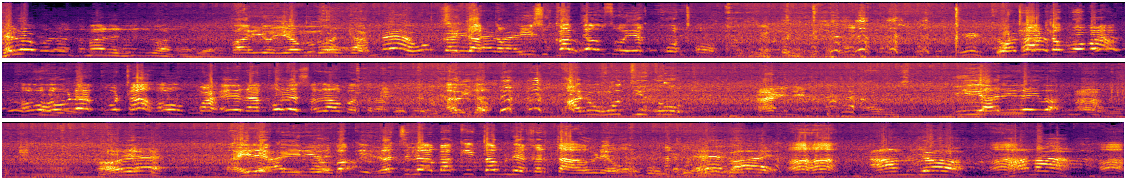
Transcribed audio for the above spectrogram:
છેલ્લો કોટો તમારે જીતવાનો છે. પારિયો એમ નો તમે હું કરી સીધા? ટપી શું કામ જાવ છો? એક કોઠો. એ કોઠા ટપોમાં? હવ હવના કોઠા હવ પાહે રાખો ને સલામત રાખો. આવી જાવ આનું હું થયું તું? ઈ હારી લેવા હવે ભાઈને કહી રહ્યો બાકી રચના બાકી તમને કરતા આવડે હો. એ ભાઈ હા હા. આમ જો મામા. હા.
